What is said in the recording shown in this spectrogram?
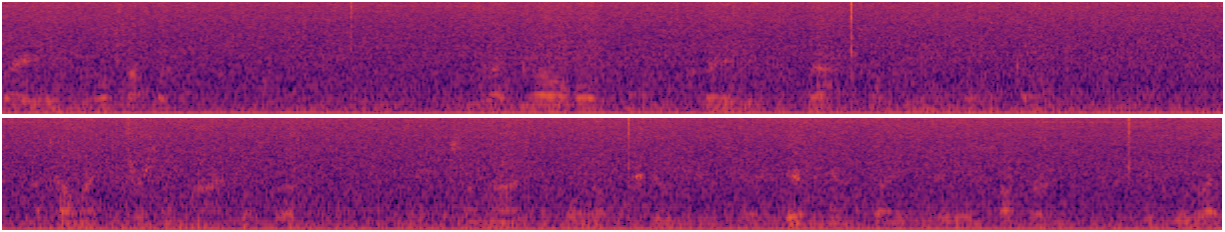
crave, you will suffer. If you let go of pain and craving, that suffering will let go. That's how my teacher summarizes the, used to summarize the Four Noble Truths. He would say, if you cling, you will suffer. If you let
